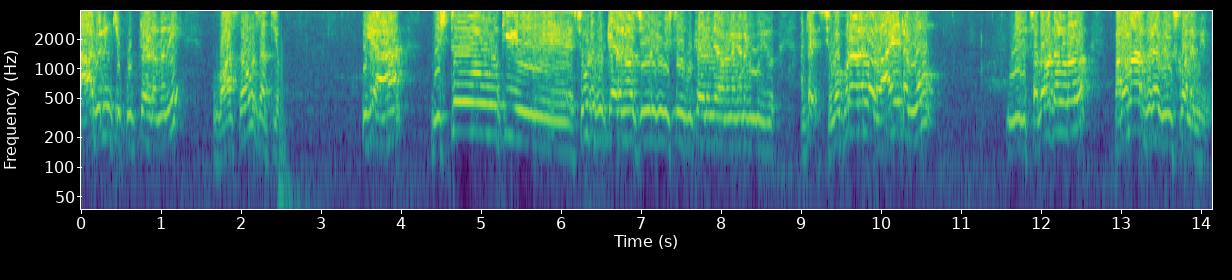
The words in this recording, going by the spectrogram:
నాభి నుంచి పుట్టాడన్నది వాస్తవం సత్యం. ఇక విష్ణువుకి శివుడు పుట్టాడనో శివుడికి విష్ణువు పుట్టాడని ఎవరైనా కనుక మీరు అంటే శివపురాణంలో రాయటము మీరు చదవటంలో పరమార్థంగా తెలుసుకోవాలి మీరు.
